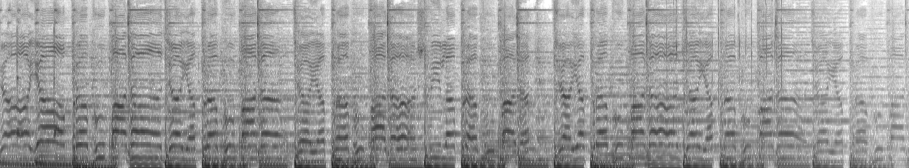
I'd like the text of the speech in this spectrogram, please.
ജയ പ്രഭുപാദ ജയ പ്രഭുപാദ ജയ പ്രഭുപാദ പ്രഭുപാദ ജയ പ്രഭുപാദ ജയ പ്രഭുപാദ ജയ പ്രഭുപാദ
